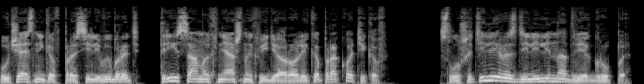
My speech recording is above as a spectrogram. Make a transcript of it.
Участников просили выбрать три самых няшных видеоролика про котиков. Слушатели разделили на две группы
